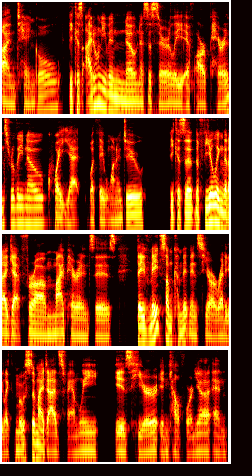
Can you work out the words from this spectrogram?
untangle because I don't even know necessarily if our parents really know quite yet what they want to do. Because the, the feeling that I get from my parents is they've made some commitments here already. Like most of my dad's family is here in California, and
